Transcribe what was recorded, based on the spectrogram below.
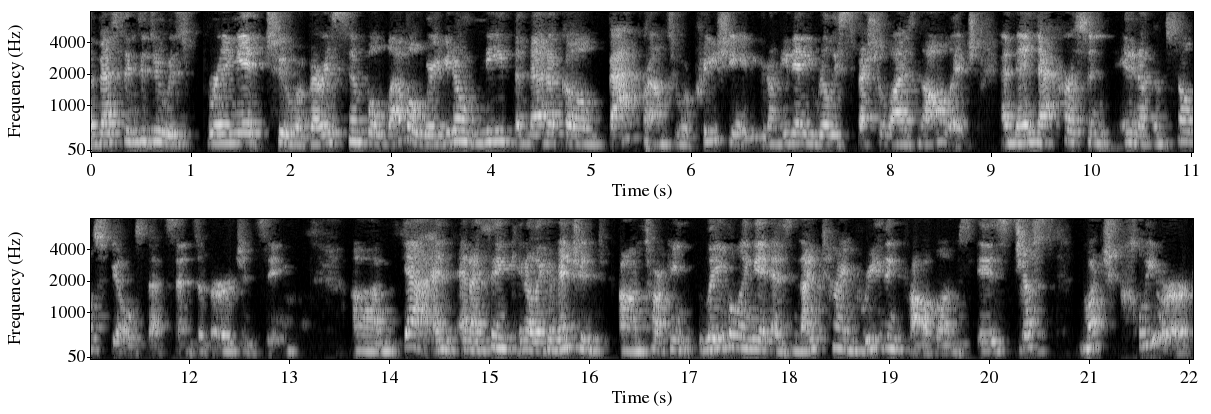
the best thing to do is bring it to a very simple level where you don't need the medical background to appreciate it. You don't need any really specialized knowledge. And then that person in and of themselves feels that sense of urgency. Um, yeah, and, and I think, you know, like I mentioned, um, talking, labeling it as nighttime breathing problems is just much clearer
